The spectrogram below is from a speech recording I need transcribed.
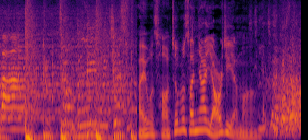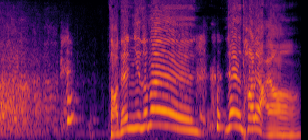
吧？哎呦我操，这不是咱家瑶姐吗？咋的？你怎么认识他俩呀？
